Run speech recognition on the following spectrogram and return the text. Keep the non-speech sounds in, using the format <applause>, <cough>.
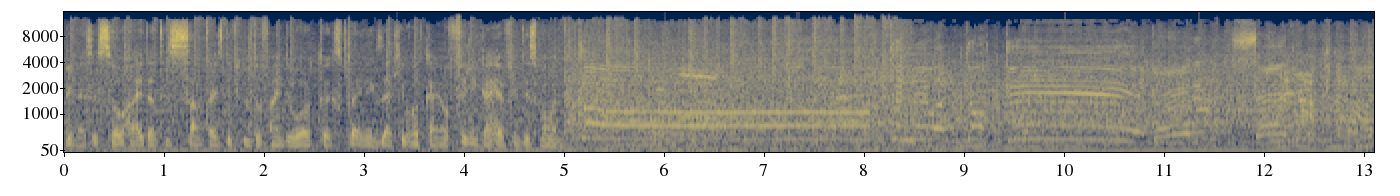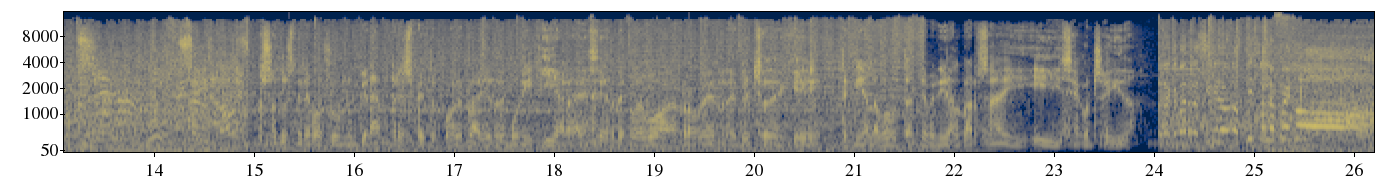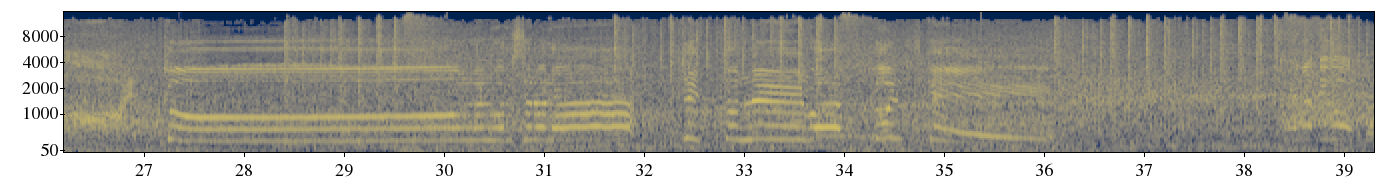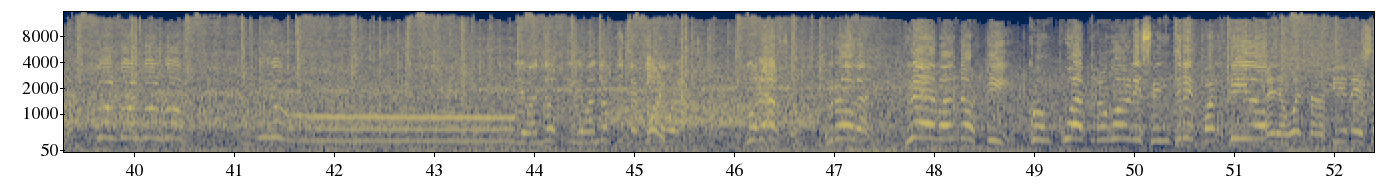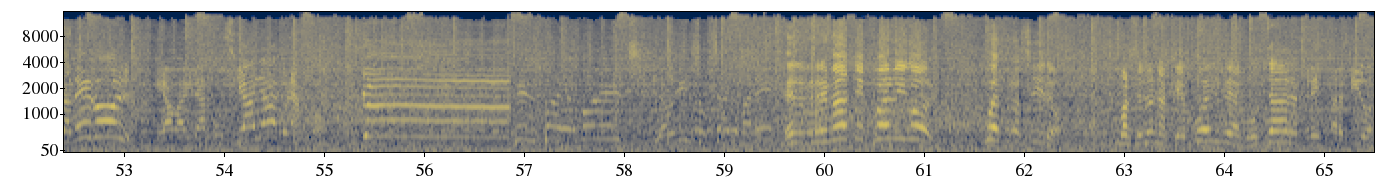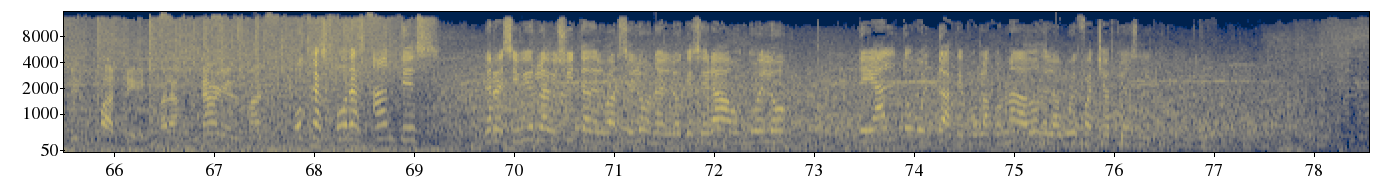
Happiness is so high that it's sometimes difficult to find the word to explain exactly what kind of feeling I have in this moment. Nosotros tenemos un gran respeto por el Bayern de Múnich y agradecer de nuevo a Robert el hecho de que tenía la voluntad de venir al Barça y, y se ha conseguido. La que va a recibir ahora Tito le pegó. ¡Gol! Lewandowski, Lewandowski, Chaquito, golazo. Golazo. Robert Lewandowski con cuatro goles en tres partidos. Media vuelta lo tiene Sané, gol. Que va a bailar Musiala, golazo. El Bayern Múnich lo hizo Sadio Mané. El remate para y gol. 4 a 0. Barcelona que vuelve a gustar. Tres partidos empate para Nagelman. Pocas horas antes de recibir la visita del Barcelona en lo que será un duelo de alto voltaje por la jornada 2 de la UEFA Champions League.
